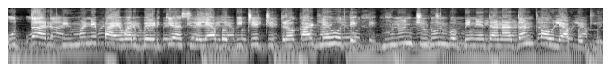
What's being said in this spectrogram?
उत्तर बिंबने पायावर बेडके असलेल्या बब्बीचे चित्र काढले होते. म्हणून चिडून बब्बीने दनादन पावले आपटली.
